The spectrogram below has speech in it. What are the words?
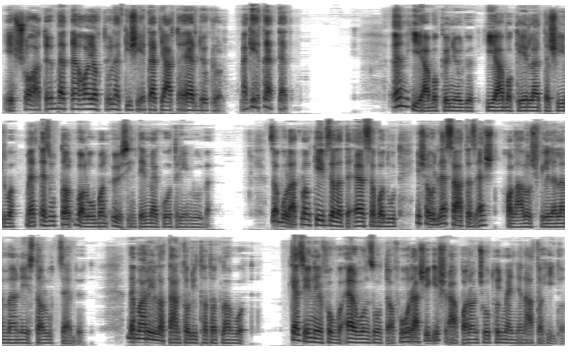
és soha többet ne halljak tőled kísértet járta erdőkről. Megértetted? Ön hiába könyörgött, hiába kérlelte sírva, mert ezúttal valóban őszintén meg volt rémülve. Zabolátlan képzelete elszabadult, és ahogy leszállt az est, halálos félelemmel nézte a lucerdőt. De Marilla tántoríthatatlan volt. Kezénél fogva elvonzolta a forrásig, és ráparancsolt, hogy menjen át a hídon,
